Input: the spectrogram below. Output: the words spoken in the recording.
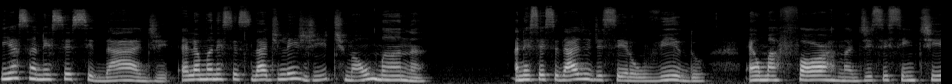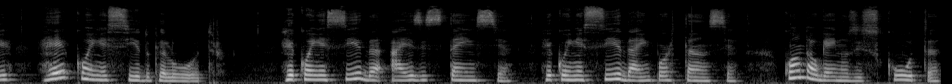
E essa necessidade, ela é uma necessidade legítima, humana. A necessidade de ser ouvido é uma forma de se sentir reconhecido pelo outro, reconhecida a existência, reconhecida a importância, quando alguém nos escuta,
